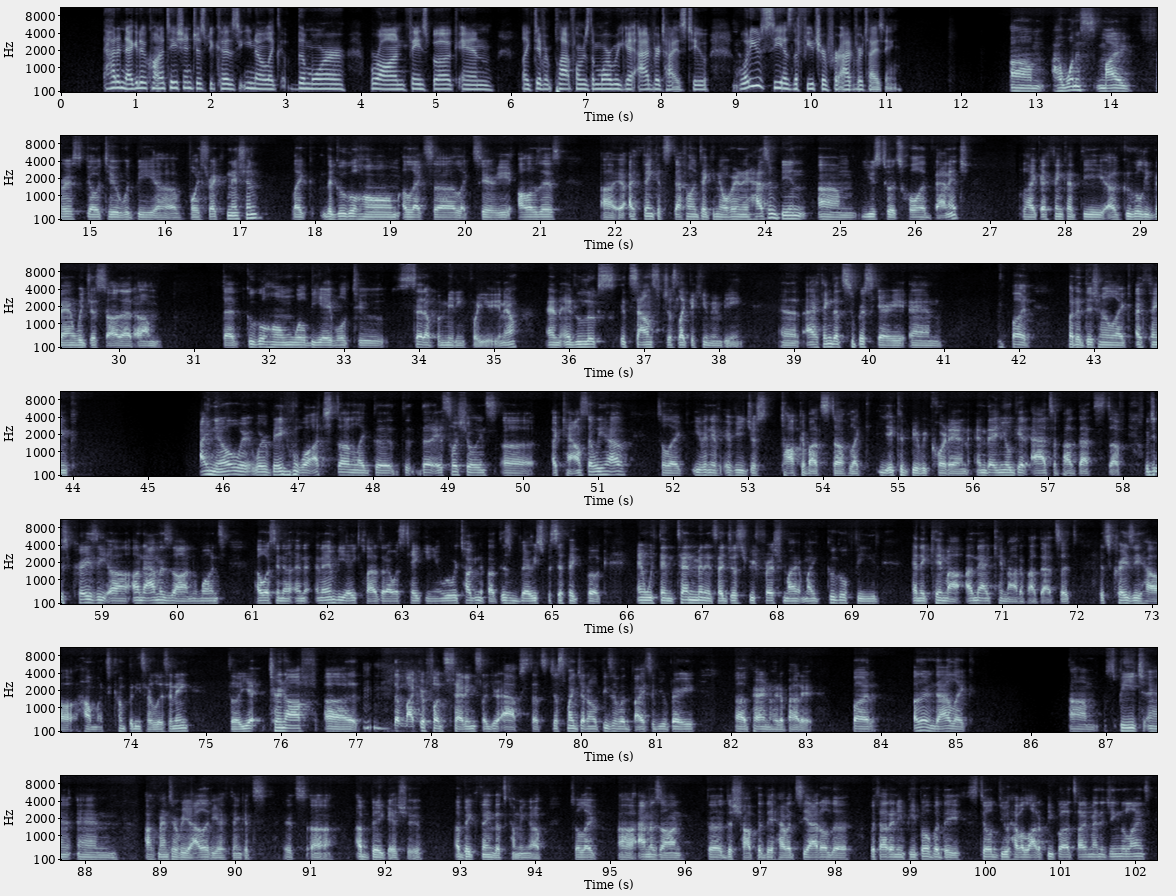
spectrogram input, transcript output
had a negative connotation just because, you know, like the more we're on Facebook and like different platforms, the more we get advertised to. What do you see as the future for advertising? Um, I want to, my first go to would be uh, voice recognition, like the Google Home, Alexa, like Siri, all of this uh, I think it's definitely taking over, and it hasn't been um, used to its whole advantage. Like I think at the uh, Google event, we just saw that um, that Google Home will be able to set up a meeting for you, you know, and it looks, it sounds just like a human being, and I think that's super scary. And but but additionally, like I think I know we're we're being watched on like the the, the social uh, accounts that we have so like even if, if you just talk about stuff, like it could be recorded and, and then you'll get ads about that stuff, which is crazy. Uh, on Amazon once I was in a, an, an MBA class that I was taking, and we were talking about this very specific book. And within 10 minutes, I just refreshed my, my Google feed and it came out, an ad came out about that. So it's, it's crazy how, how much companies are listening. So yeah, turn off uh, the microphone settings on your apps. That's just my general piece of advice if you're very uh, paranoid about it. But other than that, like um, speech and, and augmented reality, I think it's it's uh, a big issue, a big thing that's coming up. So like uh, Amazon, the the shop that they have at Seattle, the without any people, but they still do have a lot of people outside managing the lines.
